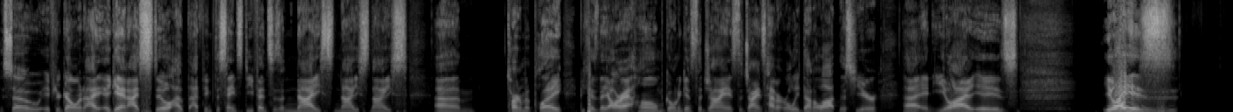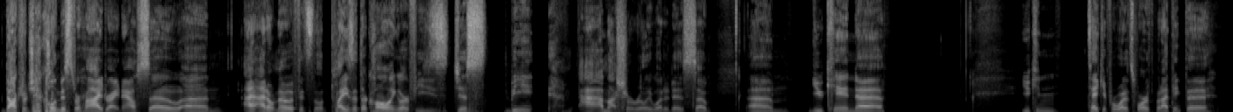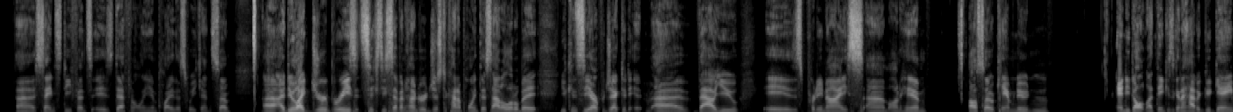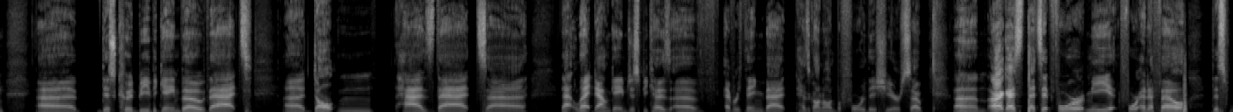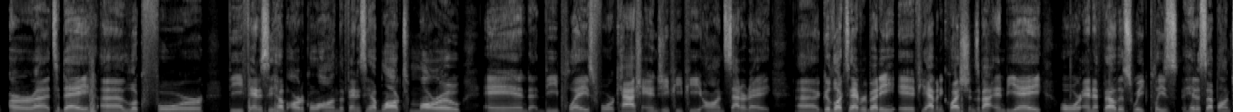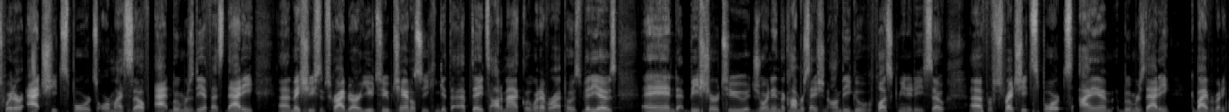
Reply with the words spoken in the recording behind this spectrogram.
so if you're going, I again, I still, I, I think the Saints defense is a nice, nice, nice um, tournament play because they are at home going against the Giants. The Giants haven't really done a lot this year, uh, and Eli is Eli is Dr. Jekyll and Mr. Hyde right now. So um, I, I don't know if it's the plays that they're calling or if he's just being. I, am not sure really what it is. So um, you can uh, you can take it for what it's worth, but I think the uh, Saints defense is definitely in play this weekend. So. Uh, I do like Drew Brees at 6,700 just to kind of point this out a little bit. You can see our projected uh, value is pretty nice um, on him. Also, Cam Newton. Andy Dalton, I think, is going to have a good game. Uh, this could be the game, though, that uh, Dalton has that uh, that letdown game just because of everything that has gone on before this year. So, um, all right, guys, that's it for me for NFL this or uh, today. Uh, look for the Fantasy Hub article on the Fantasy Hub blog tomorrow and the plays for cash and GPP on Saturday. Uh, good luck to everybody. If you have any questions about NBA or NFL this week, please hit us up on Twitter at Sheet Sports or myself at Boomers DFS Daddy. Uh, make sure you subscribe to our YouTube channel so you can get the updates automatically whenever I post videos. And be sure to join in the conversation on the Google Plus community. So uh, for Spreadsheet Sports, I am Boomers Daddy. Goodbye, everybody.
